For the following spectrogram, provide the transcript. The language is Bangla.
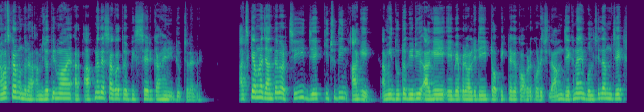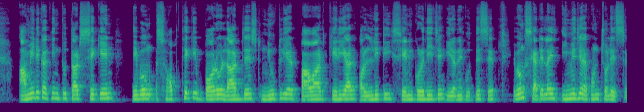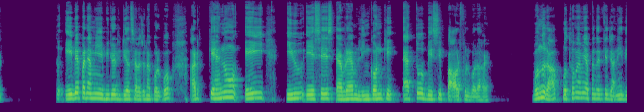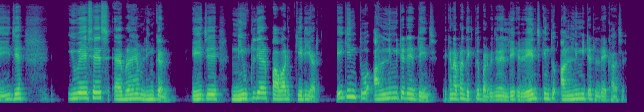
নমস্কার বন্ধুরা, আমি জ্যোতির্ময় আর আপনাদের স্বাগত বিশ্বের কাহিনী ইউটিউব চ্যানেলে। আজকে আমরা জানতে পারছি যে কিছুদিন আগে আমি দুটো ভিডিও আগে এই ব্যাপারে অলরেডি এই টপিকটাকে কভার করেছিলাম, যেখানে আমি বলছিলাম যে আমেরিকা কিন্তু তার সেকেন্ড এবং সব থেকে বড় largest nuclear power carrier already send করে দিয়েছে ইরানের উদ্দেশ্যে এবং স্যাটেলাইট ইমেজে এখন চলে এসছে। তো এই ব্যাপারে আমি এই ভিডিও ডিটেলস আলোচনা করব। আর কেন এই ইউএসএস অ্যাব্রাহাম লিঙ্কনকে এত বেশি পাওয়ারফুল বলা হয়? বন্ধুরা, প্রথমে আমি আপনাদেরকে জানিয়ে দিই যে ইউএসএস অ্যাব্রাহাম লিঙ্কন এই যে নিউক্লিয়ার পাওয়ার কেরিয়ার এই কিন্তু আনলিমিটেড এর রেঞ্জ এখানে আপনারা দেখতে পারবেন যে রেঞ্জ কিন্তু আনলিমিটেড লেখা আছে।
